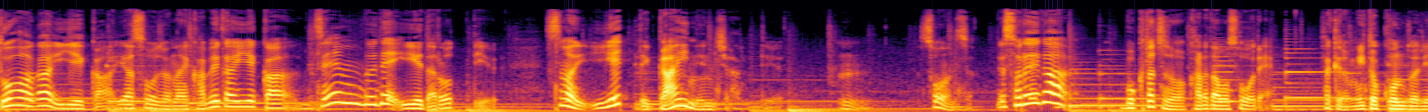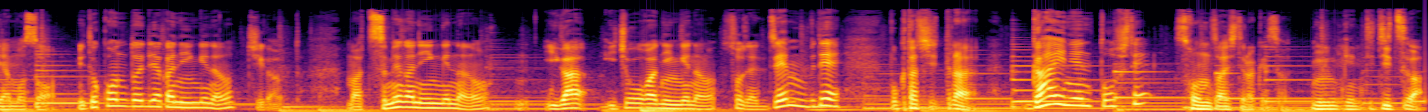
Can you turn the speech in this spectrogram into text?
ドアが家かいやそうじゃない壁が家か全部で家だろっていう。つまり家って概念じゃんっていう。うん。そうなんですよ。でそれが僕たちの体もそうでさっきのミトコンドリアもそう。ミトコンドリアが人間なの？違うと。まあ爪が人間なの？胃が胃腸が人間なの？そうじゃない。全部で僕たちってのは概念として存在してるわけですよ。人間って実は。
